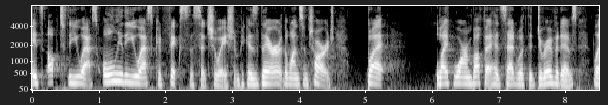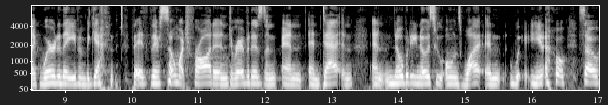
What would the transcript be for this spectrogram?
it's up to the US only the US could fix the situation because they're the ones in charge but like Warren Buffett had said with the derivatives, like where do they even begin? There's so much fraud in derivatives and, and, and debt, and, and nobody knows who owns what. And we, you know, so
